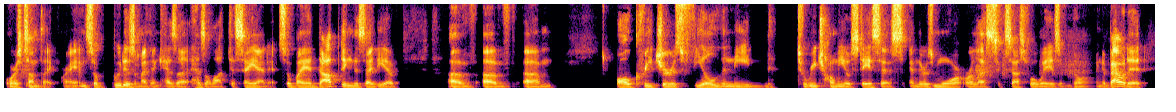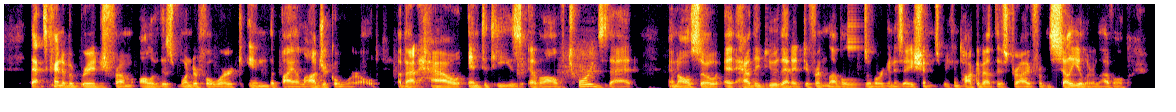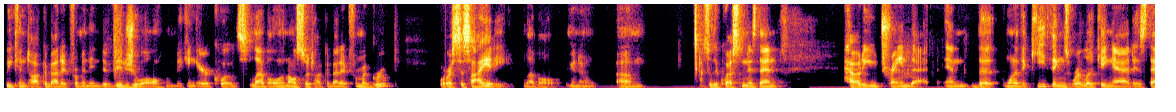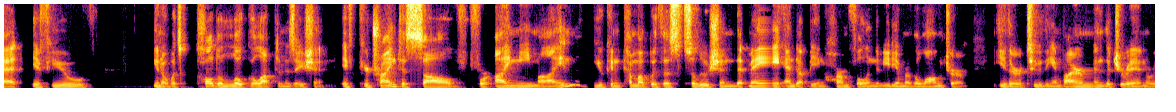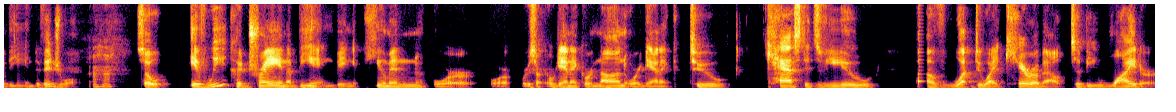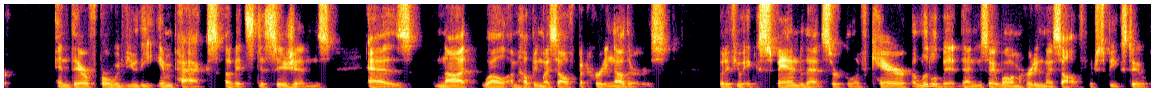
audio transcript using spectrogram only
or something right and so buddhism i think has a has a lot to say at it so by adopting this idea of of um, all creatures feel the need to reach homeostasis, and there's more or less successful ways of going about it. That's kind of a bridge from all of this wonderful work in the biological world about how entities evolve towards that and also how they do that at different levels of organizations. We can talk about this drive from a cellular level. We can talk about it from an individual, making air quotes level, and also talk about it from a group or a society level you know um, so the question is then how do you train that and the one of the key things we're looking at is that if you you know what's called a local optimization if you're trying to solve for i me mine you can come up with a solution that may end up being harmful in the medium or the long term either to the environment that you're in or the individual uh-huh. so if we could train a being being human or or, or sorry, organic or non-organic to cast its view of what do I care about to be wider and therefore would view the impacts of its decisions as not, well, I'm helping myself, but hurting others. But if you expand that circle of care a little bit, then you say, well, I'm hurting myself, which speaks to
